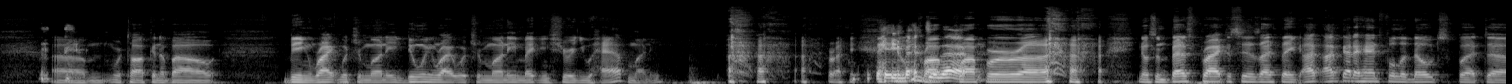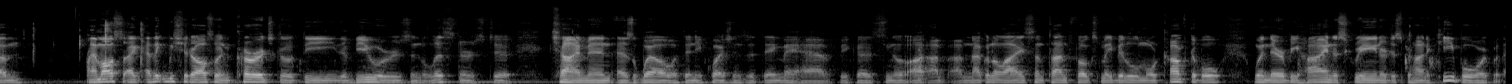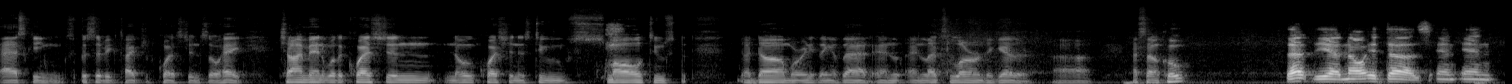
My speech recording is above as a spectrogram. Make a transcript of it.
Um, we're talking about being right with your money, doing right with your money, making sure you have money. right. Amen you know, pro- to that. Proper, uh, you know, some best practices. I think I, have got a handful of notes, but um, I'm also. I, I, think we should also encourage the, the, the viewers and the listeners to chime in as well with any questions that they may have because you know I, am not going to lie sometimes folks may be a little more comfortable when they're behind a screen or just behind a keyboard with asking specific types of questions. So hey chime in with a question. No question is too small too uh, dumb or anything of that and and let's learn together. Uh, that sound cool? That yeah no it does. And and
